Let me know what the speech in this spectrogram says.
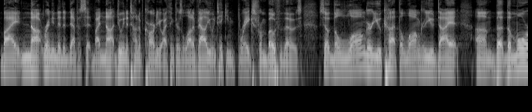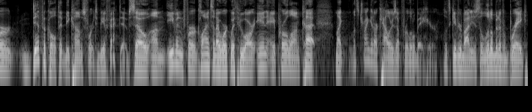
by not running into deficit, by not doing a ton of cardio. I think there's a lot of value in taking breaks from both of those. So the longer you cut, the longer you diet, um, the the more difficult it becomes for it to be effective. So um, even for clients that I work with who are in a prolonged cut, I'm like, let's try and get our calories up for a little bit here. Let's give your body just a little bit of a break.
